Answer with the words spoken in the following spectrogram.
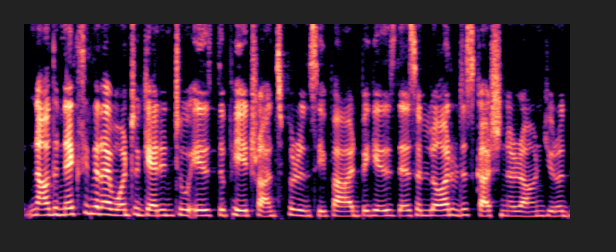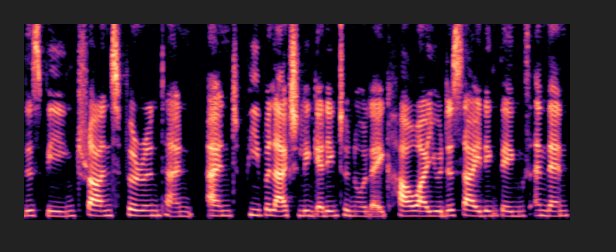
now the next thing that i want to get into is the pay transparency part because there's a lot of discussion around you know this being transparent and and people actually getting to know like how are you deciding things? And then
